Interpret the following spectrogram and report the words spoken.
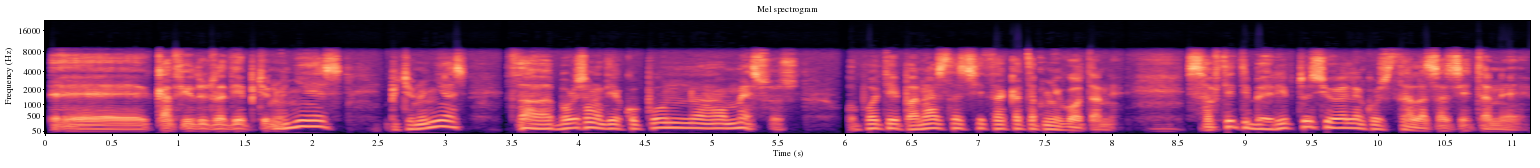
ε, κάθε είδους δηλαδή επικοινωνίας, θα μπορούσαν να διακοπούν αμέσως. Οπότε η επανάσταση θα καταπνιγόταν. Σε αυτή την περίπτωση ο έλεγχος της θάλασσας ήταν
